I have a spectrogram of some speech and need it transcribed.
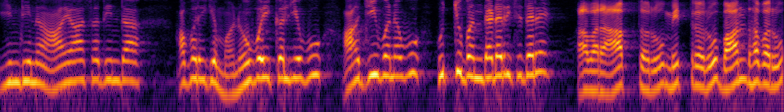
ಇಂದಿನ ಆಯಾಸದಿಂದ ಅವರಿಗೆ ಮನೋವೈಕಲ್ಯವು ಆಜೀವನವು ಹುಚ್ಚು ಬಂದಡರಿಸಿದರೆ? ಅವರ ಆಪ್ತರು ಮಿತ್ರರು ಬಾಂಧವರು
